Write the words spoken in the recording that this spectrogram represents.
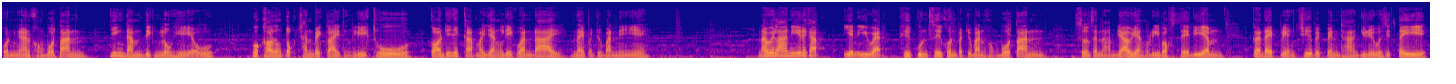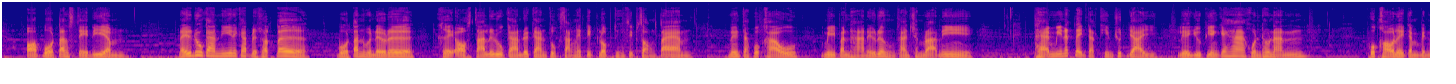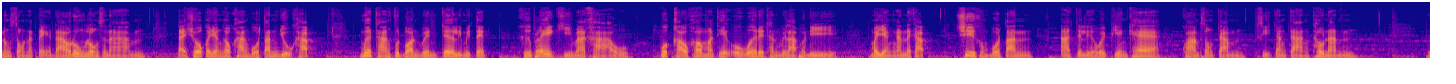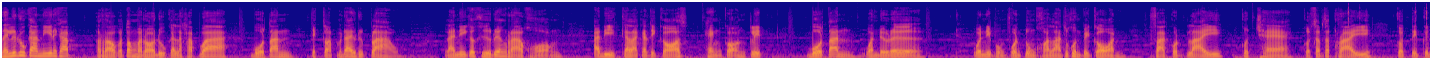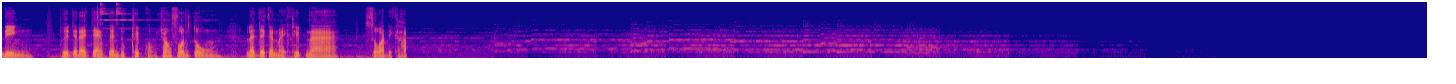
ผลงานของโบตันยิ่งดำดิ่งลงเหว พวกเขาต้องตกชั้นไปไกลถึงลีกทูก่อนที่จะกลับมายังลีกวันได้ในปัจจุบันนี้ ณ เวลานี้นะครับเอียนอีแวตคือกุนซือคนปัจจุบันของโบตัน ส่วนสนามหญ้าอย่างรีบอกสเตเดียมก็ได้เปลี่ยนชื่อไปเป็นทาง University of Bolton Stadium ในฤดูกาลนี้นะครับเดอะช็อตเตอร์โบตันเวนเดอร์เคยออกสตาร์ทฤดูกาลด้วยการถูกสั่งให้ติดลบถึง 12 แต้ม เนื่องจากพวกเขามีปัญหาในเรื่องของการชำระหนี้ แถมมีนักเตะจากทีมชุดใหญ่เหลืออยู่เพียงแค่ 5 คนเท่านั้น พวกเขาเลยจำเป็นต้องส่งนักเตะดาวรุ่งลงสนาม แต่โชคก็ยังเข้าข้างโบตันอยู่ครับ เมื่อทางฟุตบอลเวนเจอร์ลิมิเต็ดคือพระเอกขี่ม้าขาว พวกเขาเข้ามาเทคโอเวอร์ได้ทันเวลาพอดี ไม่อย่างนั้นนะครับ ชื่อของโบตัน อาจจะเหลือไว้เพียงแค่ความทรงจำสีจางๆ เท่านั้น ในฤดูกาลนี้นะครับ เราก็ต้องมารอดูกันละครับว่าโบตันจะกลับมาได้หรือเปล่า และนี่ก็คือเรื่องราวของอดีตกาลากาติกอส แห่งเกาะอังกฤษ โบตันวันเดอร์วันนี้ผมฝนตุงขอลาทุกคนไปก่อน ฝากกดไลค์กดแชร์ กด Subscribe กดติดกระดิ่ง เพื่อจะได้แจ้งเตือนทุกคลิปของช่องโฟนตุง และเจอกันใหม่คลิปหน้า สวัสดีครับ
